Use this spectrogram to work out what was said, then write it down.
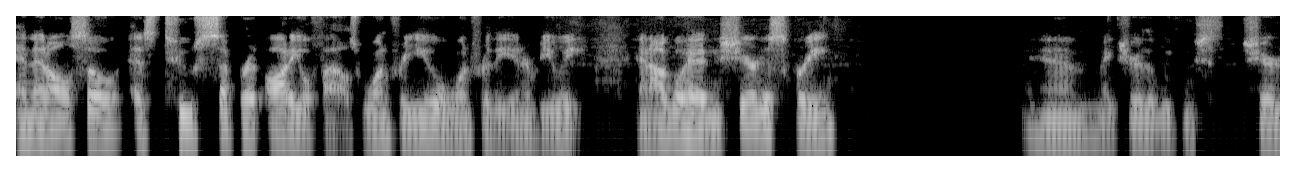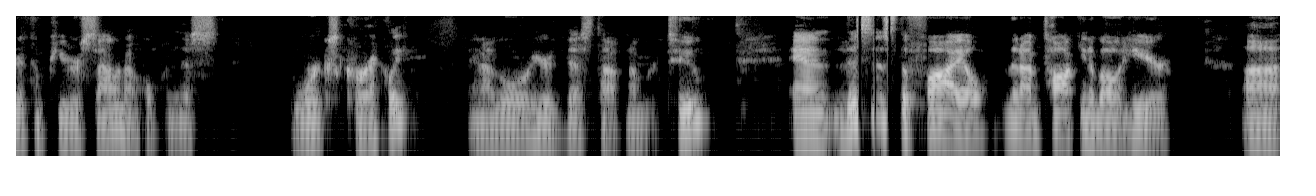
and then also as two separate audio files, one for you and one for the interviewee. And I'll go ahead and share the screen and make sure that we can share the computer sound. I'm hoping this works correctly. And I'll go over here to desktop number two. And this is the file that I'm talking about here. Uh,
